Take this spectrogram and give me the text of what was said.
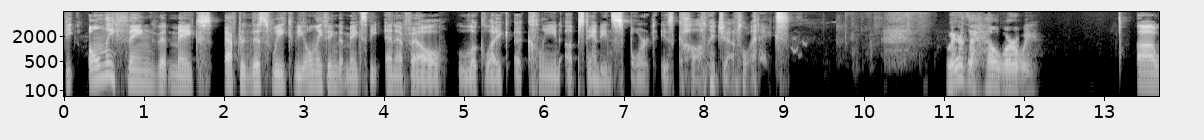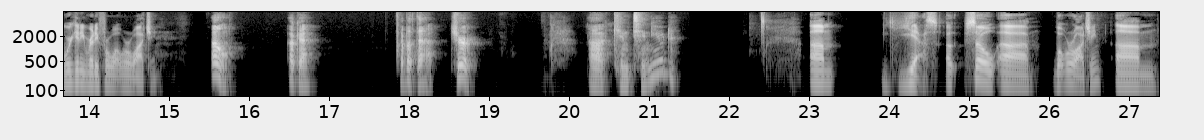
The only thing that makes after this week, the only thing that makes the NFL look like a clean, upstanding sport is college athletics. Where the hell were we? Uh, we're getting ready for what we're watching. Oh, okay. How about that? Sure. Uh, continued? Um, Yes. Uh, so uh, what we're watching um,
